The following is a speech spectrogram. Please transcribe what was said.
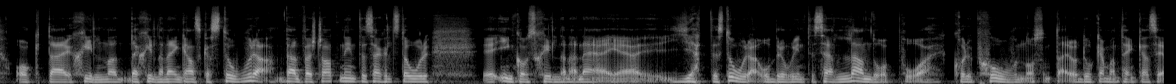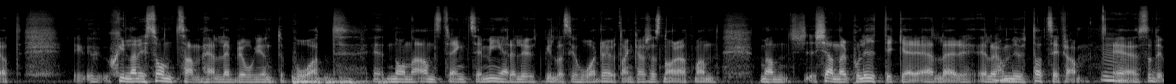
och där, skillnad, där skillnaderna är ganska stora. Välfärdsstaten är inte särskilt stor, eh, inkomstskillnaderna är jättestora och beror inte sällan då på korruption och sånt där. Och då kan man tänka sig att skillnader i sånt samhälle beror ju inte på att eh, någon har ansträngt sig mer eller utbildat sig hårdare utan kanske snarare att man, man känner politiker eller, eller har mm. mutat sig fram. Mm. Eh, så det,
